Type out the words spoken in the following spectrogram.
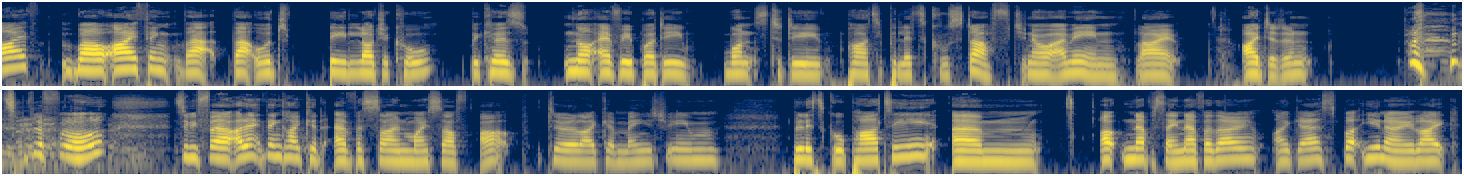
Uh, I well, I think that that would be logical because not everybody wants to do party political stuff. Do you know what I mean? Like I didn't before. to be fair, I don't think I could ever sign myself up to like a mainstream political party. Um, I'll never say never though, I guess. But you know, like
